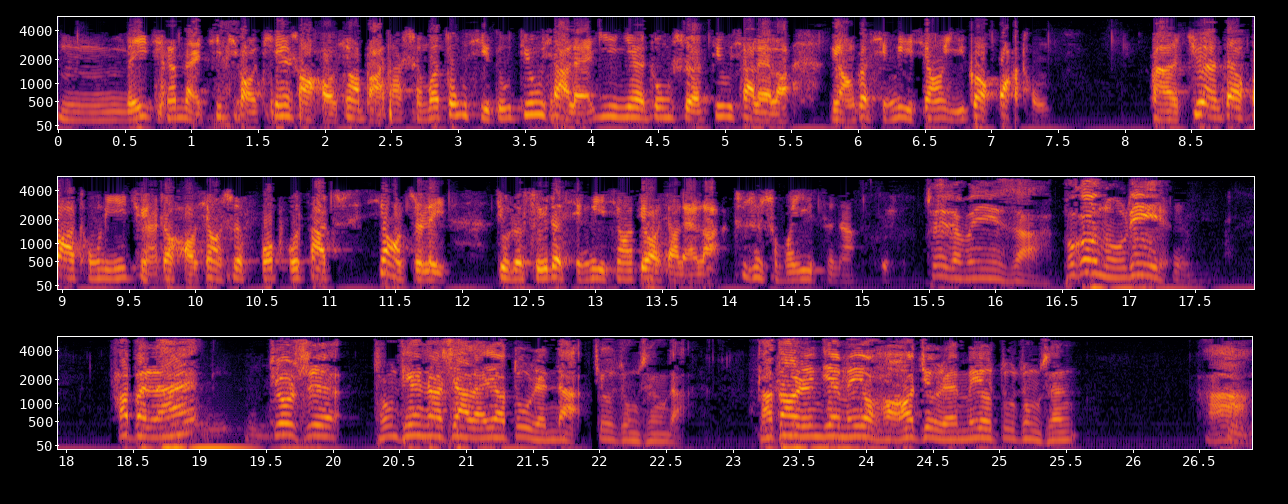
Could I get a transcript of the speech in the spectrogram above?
嗯没钱买机票，天上好像把他什么东西都丢下来，意念中是丢下来了两个行李箱，一个话筒，啊、卷在话筒里卷着，好像是佛菩萨像之类，就是随着行李箱掉下来了，这是什么意思呢？这什么意思啊？不够努力嗯，他本来嗯就是从天上下来要渡人的，救众生的，他到人间没有好好救人，没有度众生，啊，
